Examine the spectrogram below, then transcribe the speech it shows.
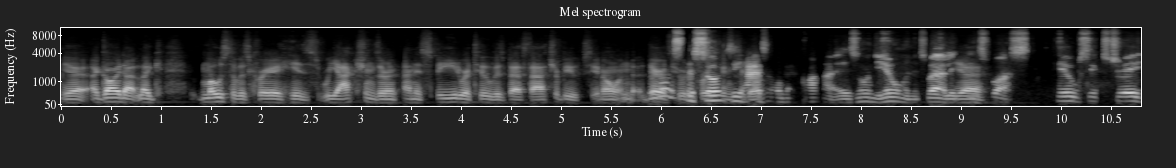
Yeah, a guy that like most of his career, his reactions are, and his speed were two of his best attributes. You know, and they're two of the, the first things he has over Conor is unhuman as well. Yeah. He's what two six three,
